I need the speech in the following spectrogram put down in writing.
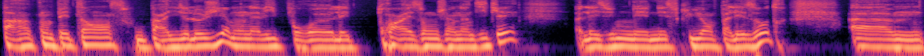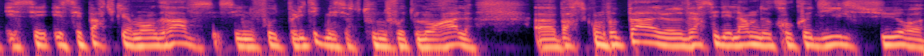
par incompétence ou par idéologie. À mon avis, pour euh, les trois raisons que je viens d'indiquer, les unes n'excluant pas les autres. Euh, et c'est particulièrement grave. C'est une faute politique, mais surtout une faute morale, euh, parce qu'on peut pas euh, verser des larmes de crocodile sur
